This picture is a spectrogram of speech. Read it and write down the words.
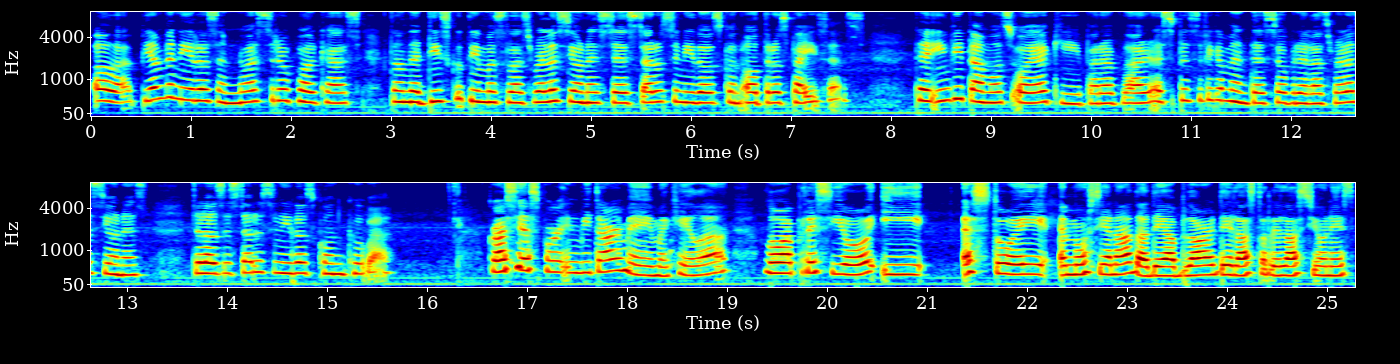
Hola, bienvenidos a nuestro podcast donde discutimos las relaciones de Estados Unidos con otros países. Te invitamos hoy aquí para hablar específicamente sobre las relaciones de los Estados Unidos con Cuba. Gracias por invitarme, Michaela. Lo aprecio y estoy emocionada de hablar de las relaciones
